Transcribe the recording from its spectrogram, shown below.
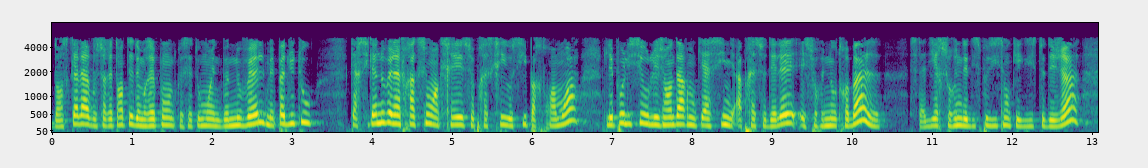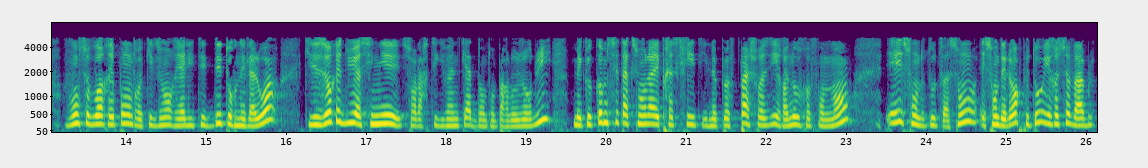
Dans ce cas-là, vous serez tenté de me répondre que c'est au moins une bonne nouvelle, mais pas du tout. Car si la nouvelle infraction à créer se prescrit aussi par trois mois, les policiers ou les gendarmes qui assignent après ce délai et sur une autre base, c'est-à-dire sur une des dispositions qui existent déjà, vont se voir répondre qu'ils ont en réalité détourné la loi, qu'ils auraient dû assigner sur l'article 24 dont on parle aujourd'hui, mais que comme cette action-là est prescrite, ils ne peuvent pas choisir un autre fondement et sont de toute façon, et sont dès lors plutôt irrecevables.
